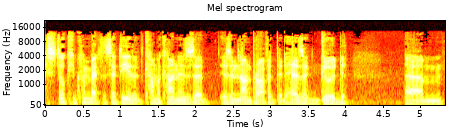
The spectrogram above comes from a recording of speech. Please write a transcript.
still keep coming back to this idea that Comic Con is a is a nonprofit that has a good. Um,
